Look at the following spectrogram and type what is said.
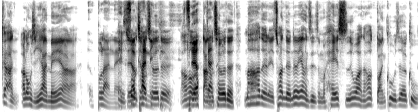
干阿龙吉还没啊，不然呢？塑胶车的，然后挡车的，妈的嘞，穿的那样子，什么黑丝袜，然后短裤、热裤，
